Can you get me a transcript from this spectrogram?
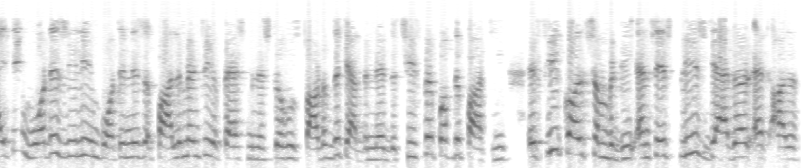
I think what is really important is a parliamentary affairs minister who's part of the cabinet, the chief whip of the party, if he calls somebody and says, please gather at our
